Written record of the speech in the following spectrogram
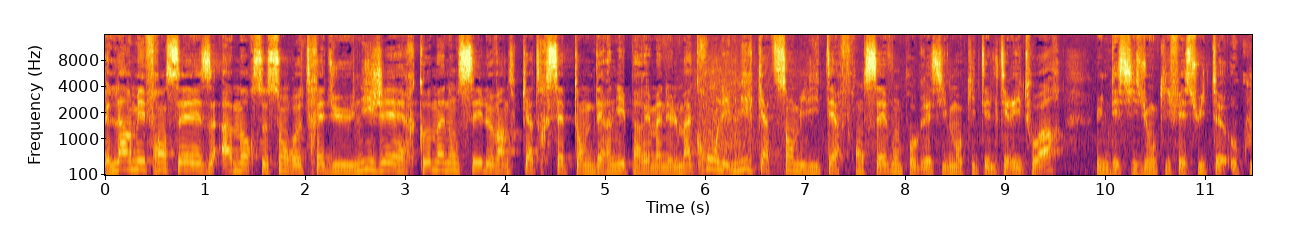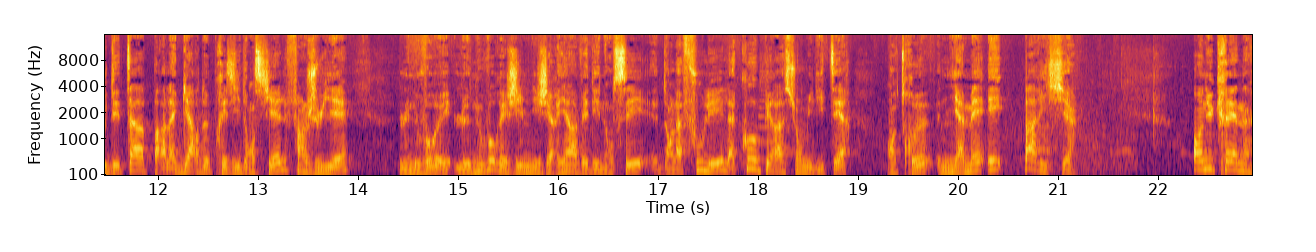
L'armée française amorce son retrait du Niger. Comme annoncé le 24 septembre dernier par Emmanuel Macron, les 1400 militaires français vont progressivement quitter le territoire. Une décision qui fait suite au coup d'État par la garde présidentielle fin juillet. Le nouveau, le nouveau régime nigérien avait dénoncé dans la foulée la coopération militaire entre Niamey et Paris. En Ukraine,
